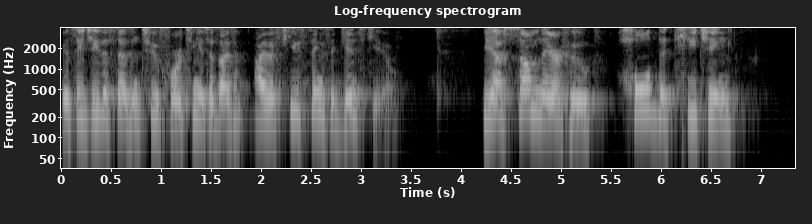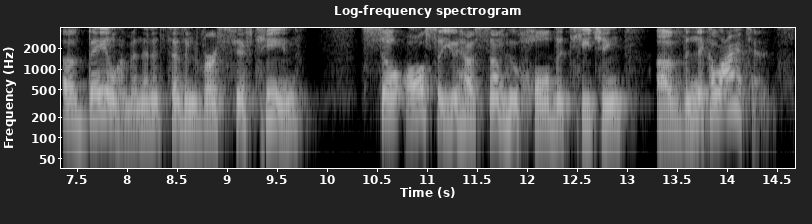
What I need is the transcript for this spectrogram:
And see, Jesus says in 2.14, he says, I have, I have a few things against you. You have some there who hold the teaching of Balaam. And then it says in verse 15, so also you have some who hold the teaching of the Nicolaitans.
